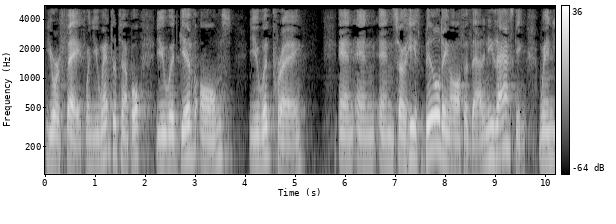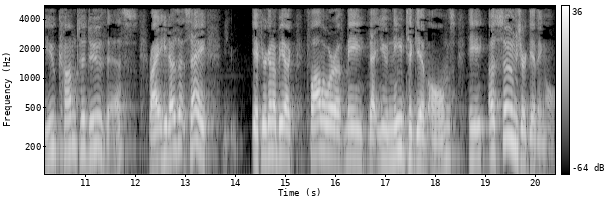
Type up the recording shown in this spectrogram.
your faith, when you went to temple, you would give alms, you would pray, and, and, and so he's building off of that, and he's asking, when you come to do this, right? He doesn't say, if you're going to be a follower of me that you need to give alms. He assumes you're giving alms.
